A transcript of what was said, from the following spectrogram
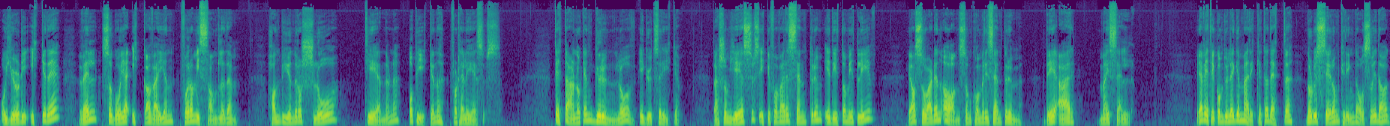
Og gjør de ikke det, vel, så går jeg ikke av veien for å mishandle dem. Han begynner å slå tjenerne og pikene, forteller Jesus. Dette er nok en grunnlov i Guds rike. Dersom Jesus ikke får være sentrum i ditt og mitt liv, ja, så er det en annen som kommer i sentrum. Det er meg selv. Jeg vet ikke om du legger merke til dette når du ser omkring deg også i dag.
